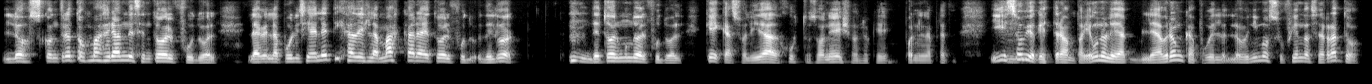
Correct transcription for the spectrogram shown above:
los contratos más grandes en todo el fútbol. La, publicidad de Etihad es la más cara de todo el fútbol, de, todo el mundo del fútbol. Qué casualidad, justo son ellos los que ponen la plata. Y es mm. obvio que es trampa, y a uno le da, bronca porque lo, venimos sufriendo hace rato.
